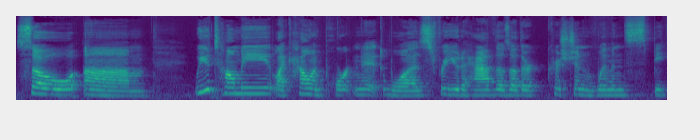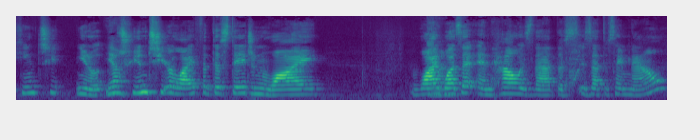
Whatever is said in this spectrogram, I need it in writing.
So, um, will you tell me like how important it was for you to have those other Christian women speaking to you know Yeah. to- into your life at this stage, and why? Why was it, and how is that? This is that the same now?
